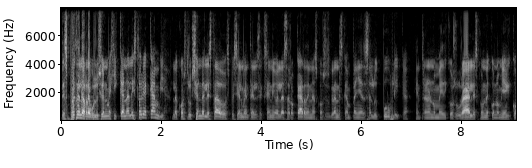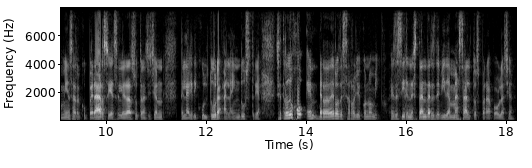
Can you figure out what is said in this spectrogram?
Después de la Revolución Mexicana, la historia cambia. La construcción del Estado, especialmente en el sexenio de Lázaro Cárdenas, con sus grandes campañas de salud pública, entrenando médicos rurales, con una economía que comienza a recuperarse y acelerar su transición de la agricultura a la industria, se tradujo en verdadero desarrollo económico, es decir, en estándares de vida más altos para la población.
